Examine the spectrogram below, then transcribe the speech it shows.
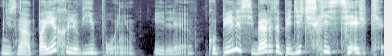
не знаю, поехали в Японию или купили себе ортопедические стельки.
